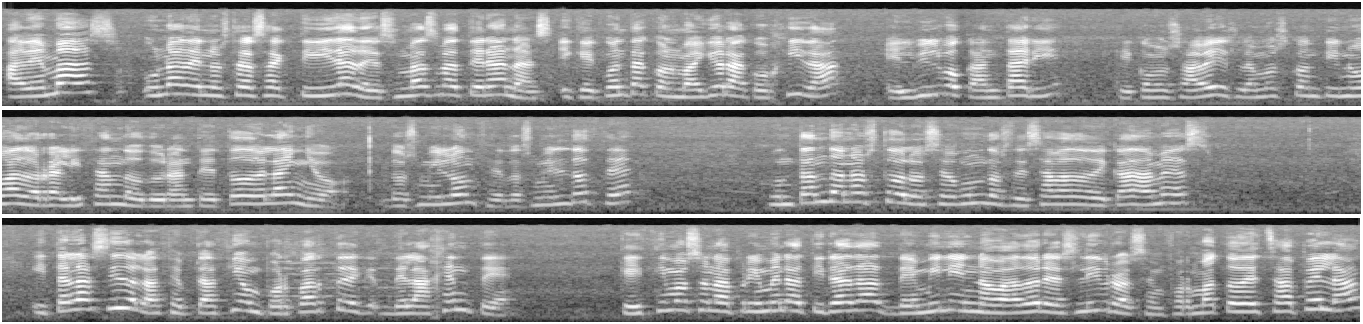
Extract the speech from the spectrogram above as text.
Además, una de nuestras actividades más veteranas y que cuenta con mayor acogida, el Bilbo Cantari, que como sabéis lo hemos continuado realizando durante todo el año 2011-2012, juntándonos todos los segundos de sábado de cada mes, y tal ha sido la aceptación por parte de la gente que hicimos una primera tirada de mil innovadores libros en formato de chapela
